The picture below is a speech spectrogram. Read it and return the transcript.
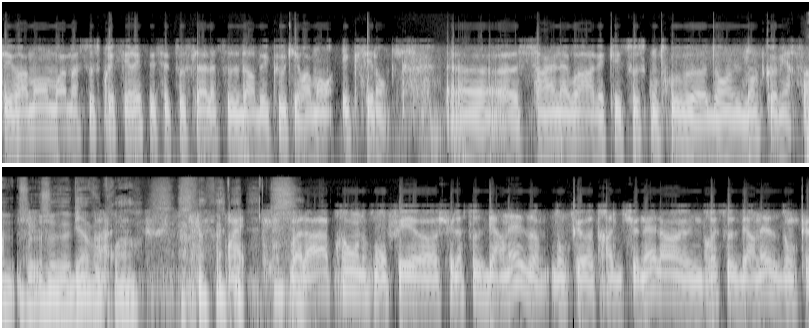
c'est vraiment moi ma sauce préférée, c'est cette sauce-là, la sauce barbecue, qui est vraiment excellente. Euh, ça n'a rien à voir avec les sauces qu'on trouve dans, dans le commerce. hein. je, je veux bien vous Ouais. croire. Ouais. voilà. Après, on, on fait, je fais la sauce bernaise, donc traditionnelle, hein, une vraie sauce bernaise. Donc,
